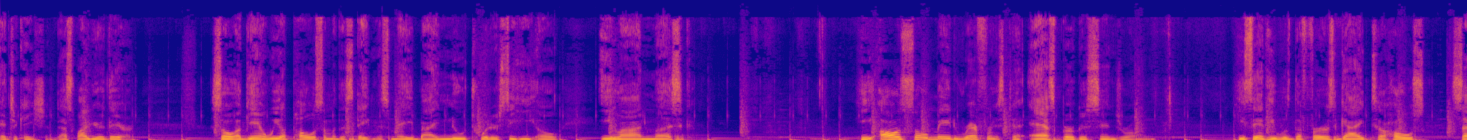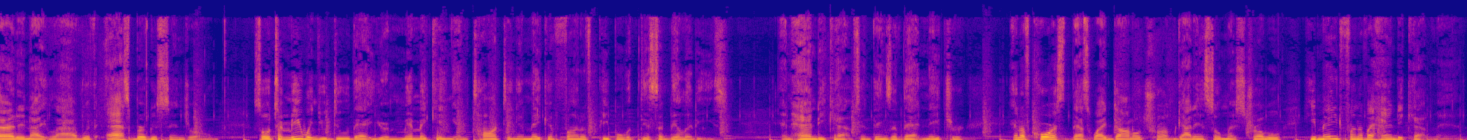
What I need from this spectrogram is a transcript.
education. That's why you're there. So again, we oppose some of the statements made by new Twitter CEO Elon Musk. He also made reference to Asperger's syndrome. He said he was the first guy to host Saturday Night Live with Asperger's syndrome. So to me, when you do that, you're mimicking and taunting and making fun of people with disabilities and handicaps and things of that nature. And of course, that's why Donald Trump got in so much trouble. He made fun of a handicapped man.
